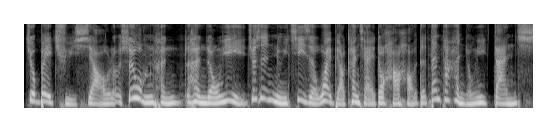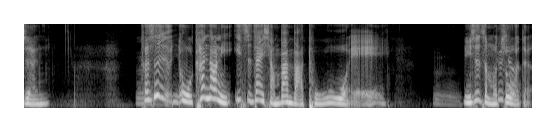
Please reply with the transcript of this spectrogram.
就被取消了。所以我们很很容易，就是女记者外表看起来都好好的，但她很容易单身。可是我看到你一直在想办法突围。嗯你是怎么做的？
